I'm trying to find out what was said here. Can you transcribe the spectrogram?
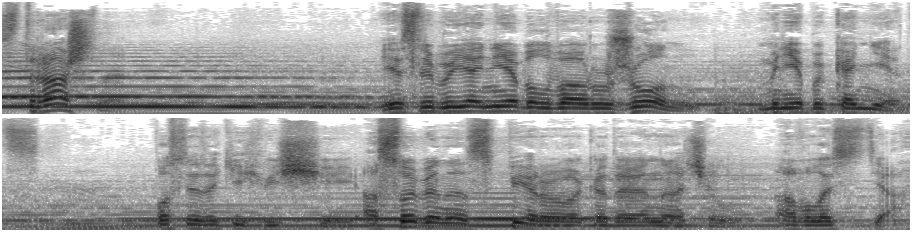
Страшно. Если бы я не был вооружен, мне бы конец после таких вещей. Особенно с первого, когда я начал, о властях.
